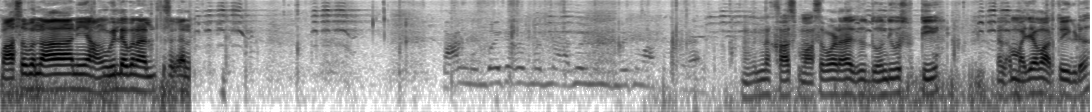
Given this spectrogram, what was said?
मासं पण आ- आणि आंघोळीला पण आलं तसं काय नाही. खास मासं पडा जो दोन दिवस सुट्टी. मला मजा मारतो इकडं.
